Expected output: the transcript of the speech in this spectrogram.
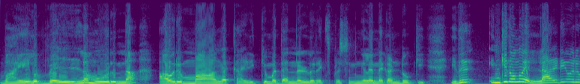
വയൽ വെള്ളമൂറുന്ന ആ ഒരു മാങ്ങ കഴിക്കുമ്പോൾ തന്നെ ഉള്ളൊരു എക്സ്പ്രഷൻ നിങ്ങൾ തന്നെ കണ്ടുനോക്കി. ഇത് എനിക്ക് തോന്നുന്നു എല്ലാവരുടെയും ഒരു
